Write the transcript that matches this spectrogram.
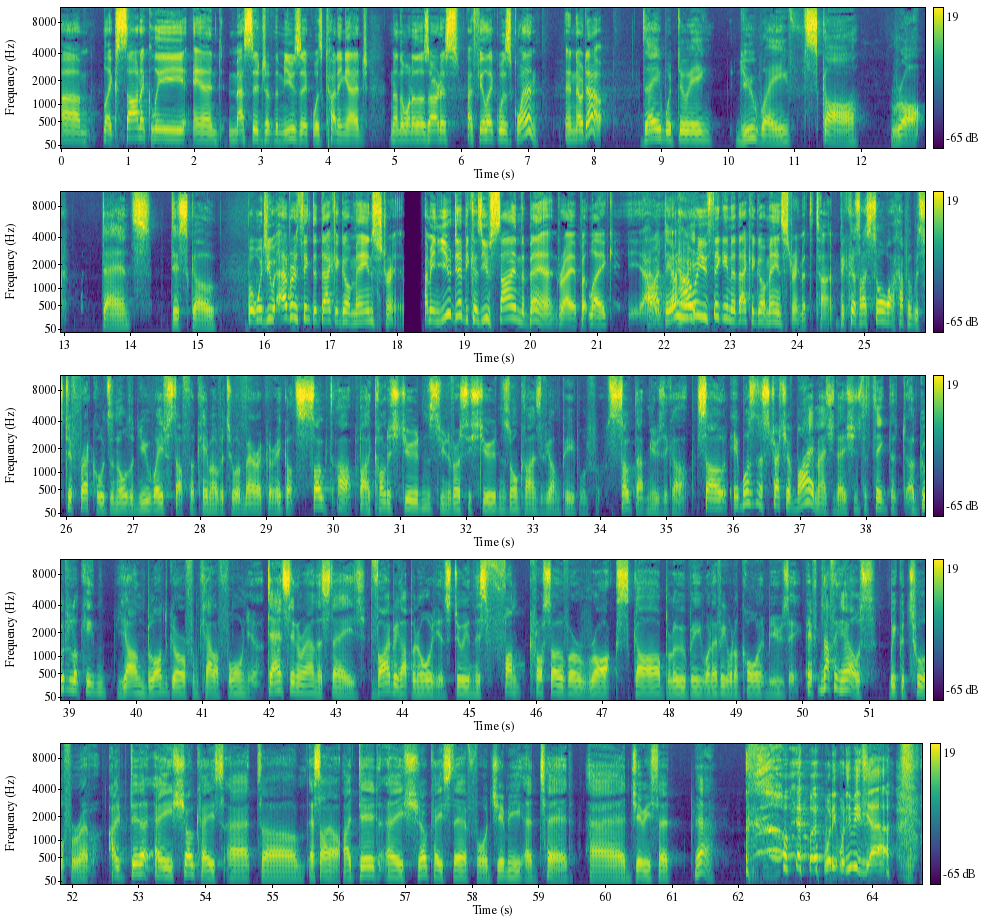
um, like sonically and message of the music was cutting edge. Another one of those artists I feel like was Gwen, and no doubt. They were doing new wave, ska, rock, dance, disco. But would you ever think that that could go mainstream? I mean, you did because you signed the band, right? But like, Uh, the how were you thinking that that could go mainstream at the time? Because I saw what happened with Stiff Records and all the new wave stuff that came over to America. It got soaked up by college students, university students, all kinds of young people. Soaked that music up. So it wasn't a stretch of my imagination to think that a good looking young blonde girl from California dancing around the stage, vibing up an audience, doing this funk crossover, rock, ska, bluesy, whatever you want to call it, music. If nothing else, we could tour forever. I did a- showcase at um, SIR. I did a showcase there for Jimmy and Ted, and Jimmy said, "Yeah, what, do you, what do you mean? Yeah.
